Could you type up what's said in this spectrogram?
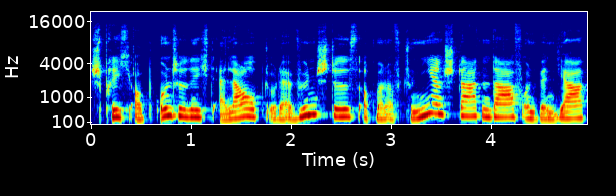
Sprich, ob Unterricht erlaubt oder erwünscht ist, ob man auf Turnieren starten darf und wenn ja,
